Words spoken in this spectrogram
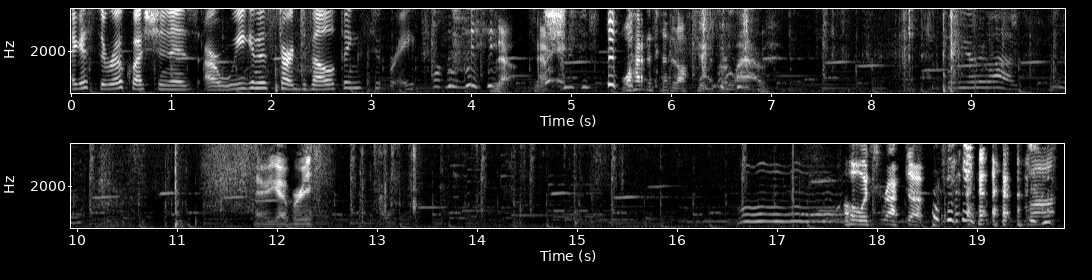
I guess the real question is, are we gonna start developing Super 8 film? No, no. we'll have to send it off to another lab. Many other labs. There you go, Bree. Oh, it's wrapped up.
